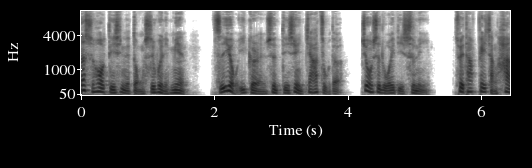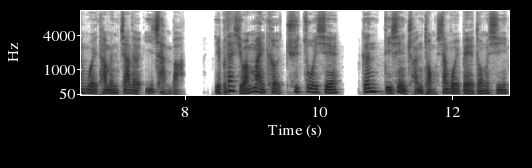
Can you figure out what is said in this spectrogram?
那时候，迪士尼的董事会里面只有一个人是迪士尼家族的，就是罗伊迪士尼，所以他非常捍卫他们家的遗产吧，也不太喜欢麦克去做一些跟迪士尼传统相违背的东西，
